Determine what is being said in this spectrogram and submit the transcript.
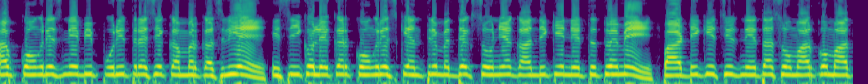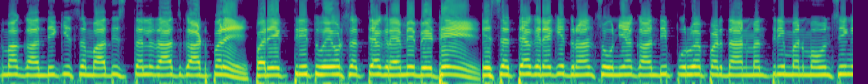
अब कांग्रेस ने भी पूरी तरह से कमर कस ली है। इसी को लेकर कांग्रेस के अंतरिम अध्यक्ष सोनिया गांधी के नेतृत्व में पार्टी के शीर्ष नेता सोमवार को महात्मा गांधी की समाधि स्थल राजघाट पर एकत्रित हुए और सत्याग्रह में बैठे इस सत्याग्रह के दौरान सोनिया गांधी पूर्व प्रधानमंत्री मनमोहन सिंह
